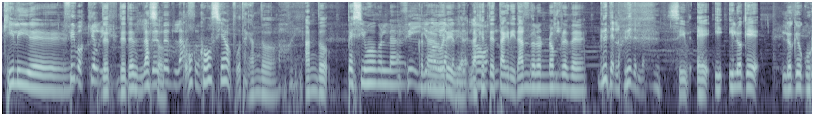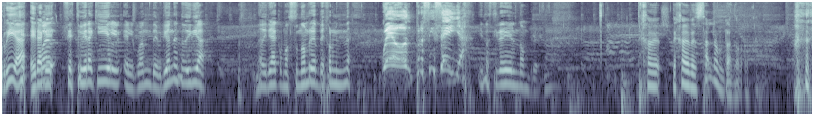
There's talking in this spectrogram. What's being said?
Killy de. Sí, pues, Killy. de, de Ted Lasso. De Ted Lasso. ¿Cómo, cómo se llama? Puta, que ando, ando pésimo con la, Sí, con la no aprender- La no, gente está gritando los nombres de. Grítenlo, grítenlo. Sí, eh, y, y lo que lo que ocurría era Bueno, que. Si estuviera aquí el, el weón de Briones, no diría. No diría como su nombre de forma. ¡Weón! ¡Pero sí es ella! Y nos tiraría el nombre. Déjame, déjame pensarlo un rato.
